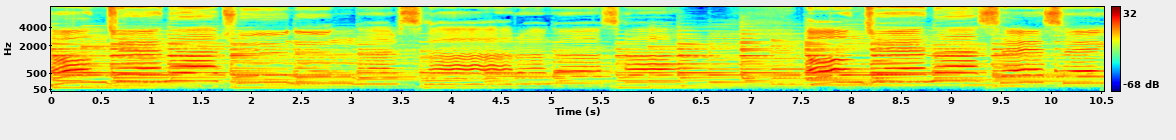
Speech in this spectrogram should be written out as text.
언제나 주는 날 사랑하사 언제나 새생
